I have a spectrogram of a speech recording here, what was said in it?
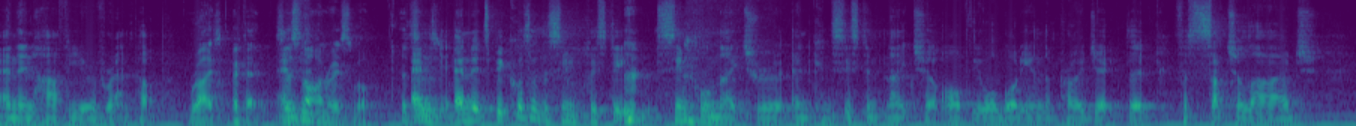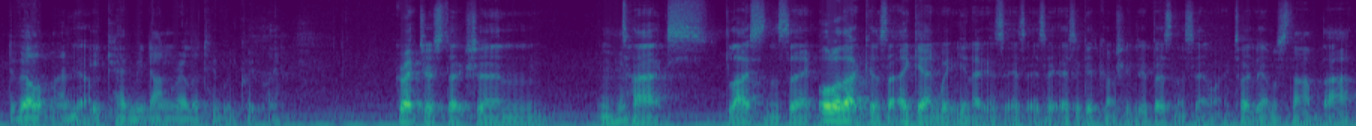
and then half a year of ramp up. Right? Okay, so it's not unreasonable. It's, And, and it's because of the simplistic, simple nature and consistent nature of the ore body and the project that for such a large development, Yeah. it can be done relatively quickly. great jurisdiction, Mm-hmm. tax, licensing, all of that kind of stuff. Again, we, you know, it's, it's, it's, a, it's a good country to do business in. I totally understand that.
